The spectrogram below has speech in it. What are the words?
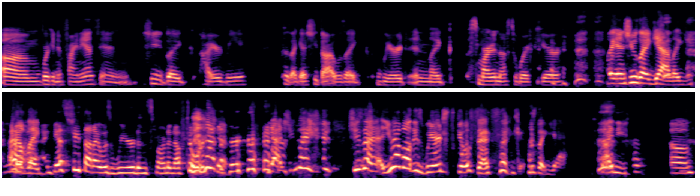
um working in finance and she like hired me because I guess she thought I was like weird and like smart enough to work here. like, and she was like, "Yeah, like you have like." I guess she thought I was weird and smart enough to work here. yeah, she's like, she's like, you have all these weird skill sets. Like, it's like, yeah, I need. Um,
